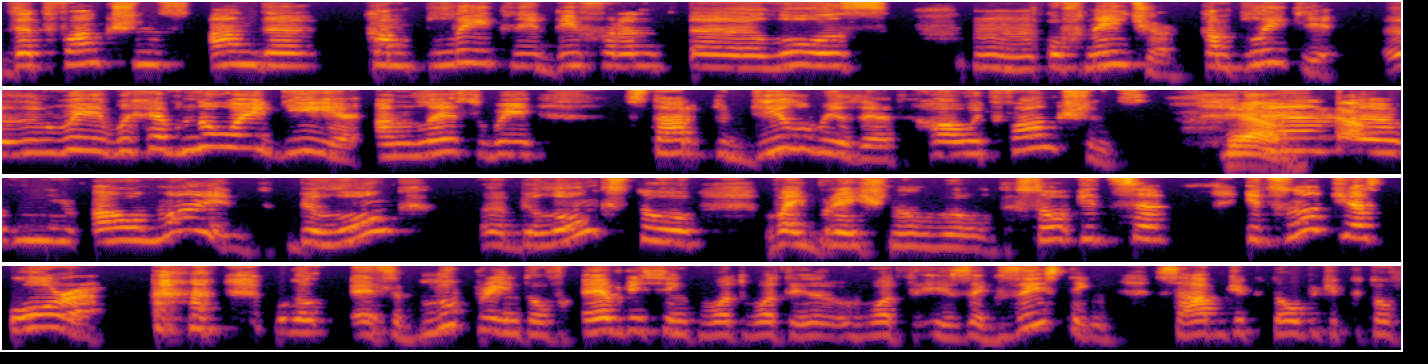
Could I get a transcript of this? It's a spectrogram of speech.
that functions under completely different uh, laws um, of nature, completely. Uh, we, we have no idea unless we start to deal with it, how it functions. Yeah. And uh, our mind belong uh, belongs to vibrational world. So it's a, it's not just aura well, as a blueprint of everything what what is, what is existing, subject, object of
